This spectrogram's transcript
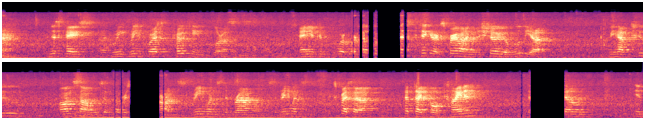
in this case, green, green fluorescent protein fluorescence. And you can, we're, we're, particular experiment, I'm going to show you a movie of. We have two ensembles of neurons, green ones and the brown ones. The green ones express a peptide called kinin, shown in,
